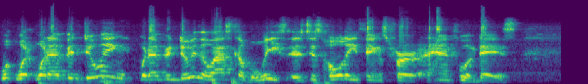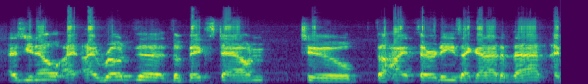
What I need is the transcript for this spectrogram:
what, what, what I've been doing what I've been doing the last couple of weeks is just holding things for a handful of days. As you know, I, I rode the the VIX down to the high 30s. I got out of that. I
